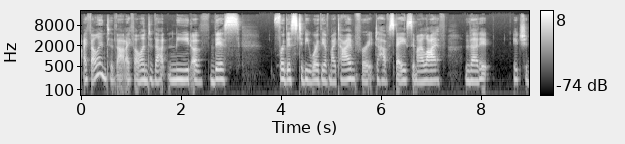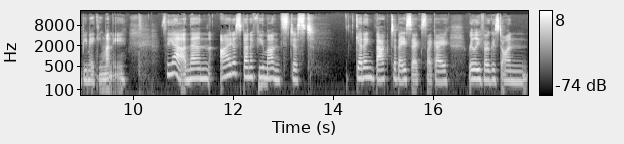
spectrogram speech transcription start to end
I fell into that. I fell into that need of this for this to be worthy of my time, for it to have space in my life that it it should be making money. So, yeah, and then I just spent a few months just getting back to basics. Like I really focused on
